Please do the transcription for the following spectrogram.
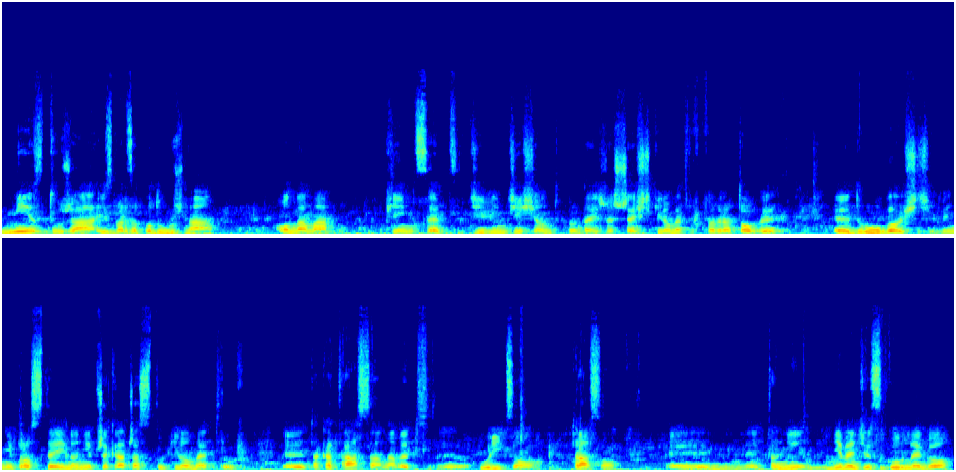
nie jest duża, jest bardzo podłużna. Ona ma 590 bodajże 6 km kwadratowych. E, Długość w linii prostej no nie przekracza 100 km. Taka trasa, nawet e, ulicą, trasą, e, to nie, nie będzie z górnego,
